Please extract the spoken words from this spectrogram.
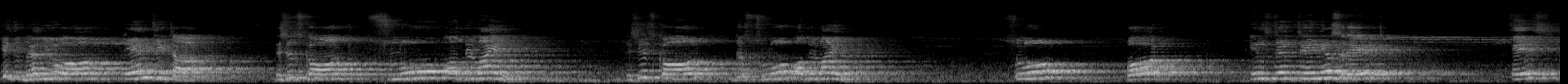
is the value of tan theta. This is called slope of the line. This is called the slope of the line. Slope for instantaneous rate is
